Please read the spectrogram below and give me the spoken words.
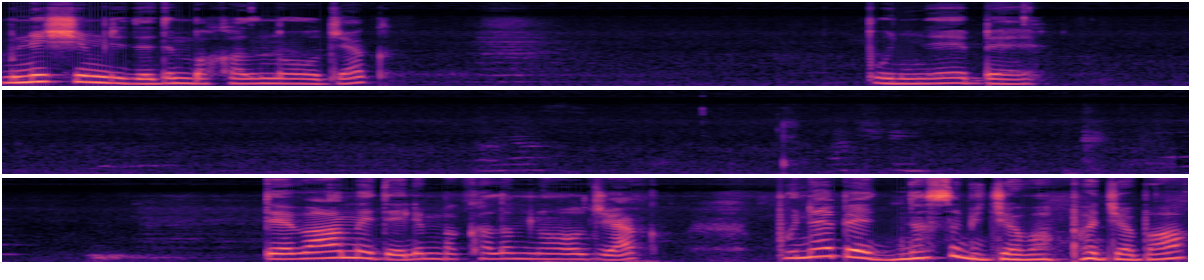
Bu ne şimdi dedim bakalım ne olacak. Bu ne be? Devam edelim bakalım ne olacak. Bu ne be? Nasıl bir cevap acaba?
